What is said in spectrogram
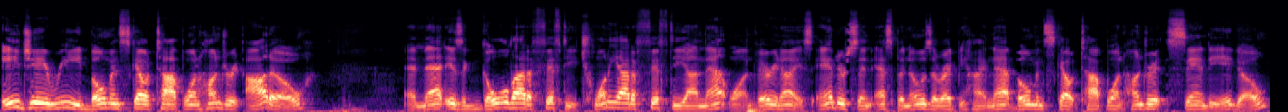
AJ Reed, Bowman Scout Top 100 Auto, and that is a gold out of 50, 20 out of 50 on that one. Very nice. Anderson Espinoza right behind that. Bowman Scout Top 100, San Diego.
